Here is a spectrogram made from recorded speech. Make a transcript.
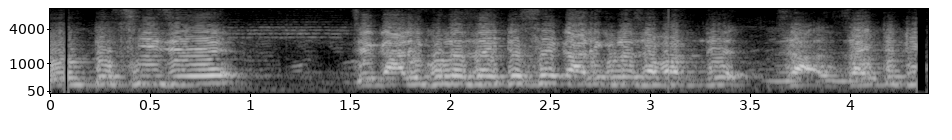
বলতেছি যে যে গাড়িগুলো যাইতেছে গাড়িগুলো যাবার যাইতে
